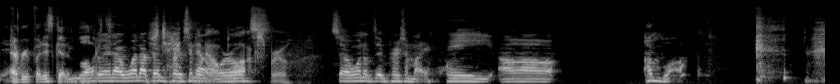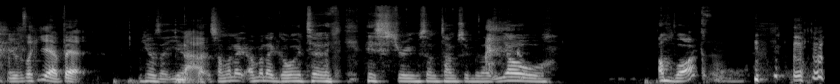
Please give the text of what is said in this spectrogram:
yeah. Everybody's getting blocked. So, and I went up Just in person handing at Worlds. blocks, bro. So I went up in person, I'm like, hey, uh, unblock. He was like, "Yeah, bet." He was like, yeah. Nah. So I'm gonna I'm gonna go into his stream sometimes and be like, yo, unblock.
